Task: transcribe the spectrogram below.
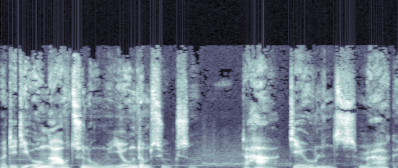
og det er de unge autonome i ungdomshuset, der har djævelens mørke.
